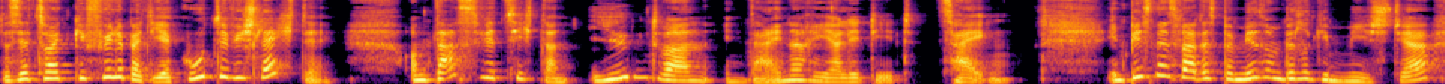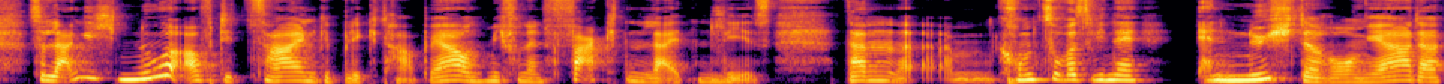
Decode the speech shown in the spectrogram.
Das erzeugt Gefühle bei dir, gute wie schlechte. Und das wird sich dann irgendwann in deiner Realität zeigen. Im Business war das bei mir so ein bisschen gemischt, ja. Solange ich nur auf die Zahlen geblickt habe, ja, und mich von den Fakten leiten ließ, dann ähm, kommt sowas wie eine Ernüchterung, ja, da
